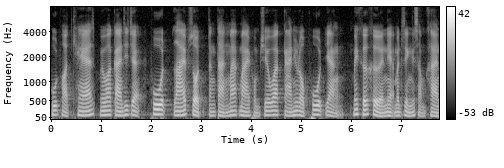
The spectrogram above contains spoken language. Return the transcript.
พูดพอดแคสต์ไม่ว่าการที่จะ พูดไลฟ์สดต่างๆ มากมาย ผมเชื่อว่าการที่เราพูดอย่างไม่เคอะเขินเนี่ยมันเป็นสิ่งที่สำคัญ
